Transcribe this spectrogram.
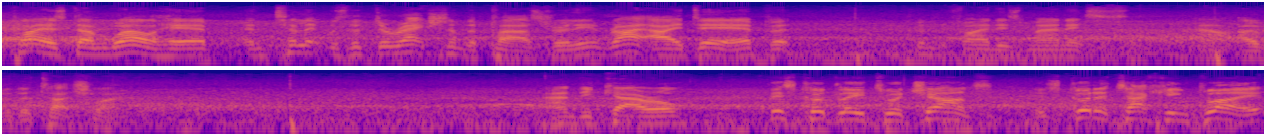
The player's done well here until it was the direction of the pass, really. Right idea, but couldn't find his man. It's out over the touchline. Andy Carroll. This could lead to a chance. It's good attacking play.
